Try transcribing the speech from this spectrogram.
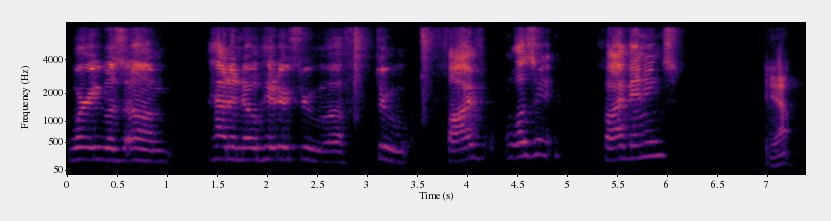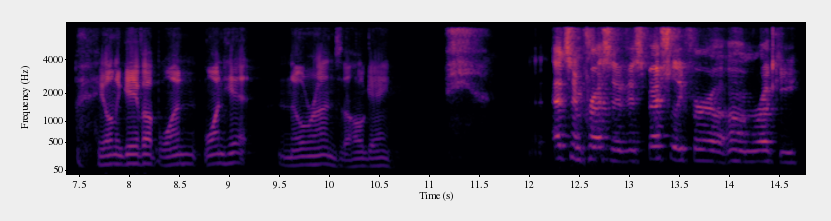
where he was um had a no hitter through uh through five was it? Five innings. Yeah, he only gave up one one hit, no runs the whole game. That's impressive, especially for a um, rookie.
